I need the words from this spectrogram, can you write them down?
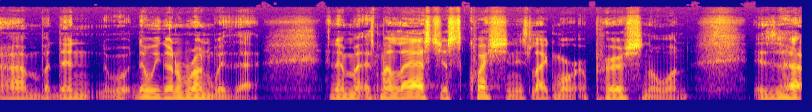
Um, but then, then we're going to run with that. And then my, as my last just question is like more a personal one, is uh,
